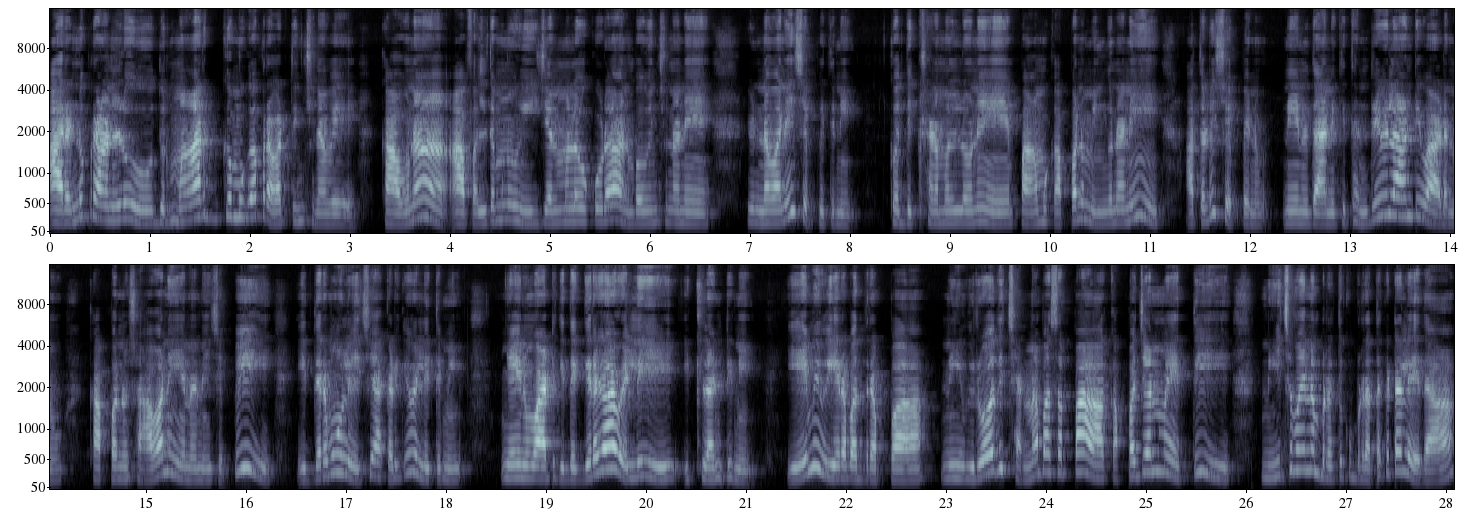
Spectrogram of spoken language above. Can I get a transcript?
ఆ రెండు ప్రాణులు దుర్మార్గముగా ప్రవర్తించినవే. కావున ఆ ఫలితమును ఈ జన్మలో కూడా అనుభవించుననే ఉన్నవని చెప్పి తిని కొద్ది క్షణముల్లోనే పాము కప్పను మింగునని అతడు చెప్పెను. నేను దానికి తండ్రి లాంటి వాడను. కప్పను చావనీయనని చెప్పి ఇద్దరము లేచి అక్కడికి వెళ్ళితిమి నేను వాటికి దగ్గరగా వెళ్ళి ఇట్లాంటిని ఏమి వీరభద్రప్ప? నీ విరోధి చెన్నబసప్ప కప్పజన్మ ఎత్తి నీచమైన బ్రతుకు బ్రతకటలేదా?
